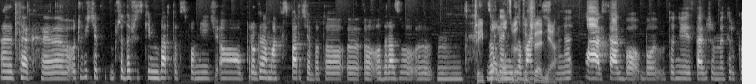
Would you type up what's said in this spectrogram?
E, tak, e, oczywiście przede wszystkim warto wspomnieć o programach wsparcia, bo to e, od razu mm, Czyli pomoc bezpośrednia. Tak, tak, bo, bo to nie jest tak, że my tylko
